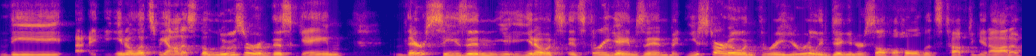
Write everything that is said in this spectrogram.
the you know let's be honest the loser of this game their season you, know it's it's three games in but you start 0 and 3 you're really digging yourself a hole that's tough to get out of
